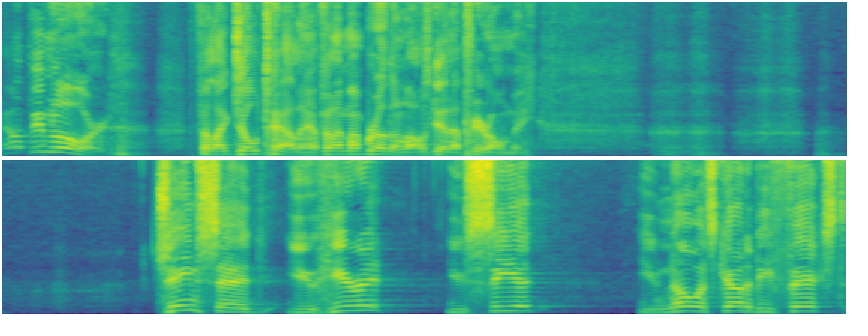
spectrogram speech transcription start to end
Help him, Lord. I feel like Joel Talley. I feel like my brother in law's got up here on me. James said, You hear it, you see it, you know it's got to be fixed,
